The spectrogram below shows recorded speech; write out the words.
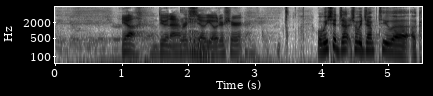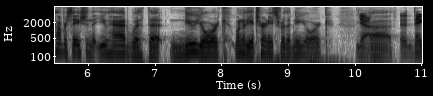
think it would be a good shirt. Yeah, do an average Joe Yoder shirt. well, we should. Jump, shall we jump to uh, a conversation that you had with the New York, one of the attorneys for the New York Yeah, Uh, Uh, they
